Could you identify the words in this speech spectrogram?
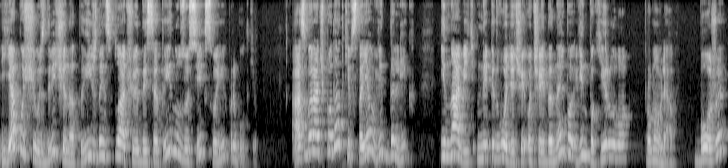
Я пощусь двічі на тиждень, сплачую десятину з усіх своїх прибутків. А збирач податків стояв віддалік, і навіть не підводячи очей до неба, він покірливо промовляв: Боже,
